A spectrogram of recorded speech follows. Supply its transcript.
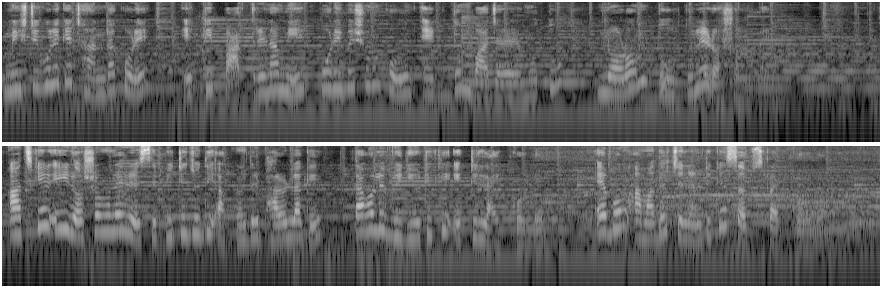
মিষ্টিগুলিকে ঠান্ডা করে একটি পাত্রে নামিয়ে পরিবেশন করুন একদম বাজারের মতো নরম তুলতুলে রসমালাই। আজকের এই রসমলাই রেসিপিটি যদি আপনাদের ভালো লাগে, তাহলে ভিডিওটিকে একটি লাইক করবেন এবং আমাদের চ্যানেলটিকে সাবস্ক্রাইব করবেন।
